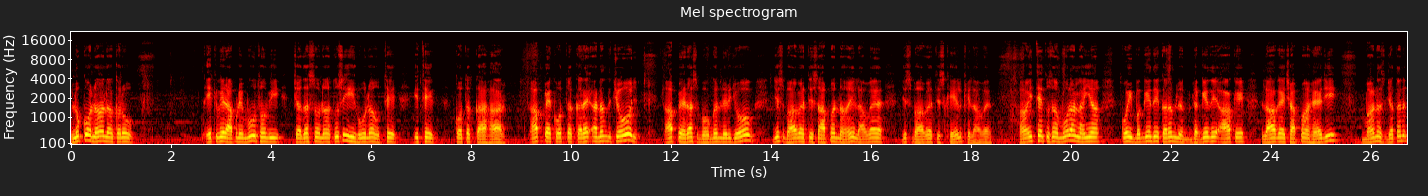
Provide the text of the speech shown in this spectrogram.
ਲੁਕੋ ਨਾ ਨਾ ਕਰੋ। ਇੱਕ ਵਾਰ ਆਪਣੇ ਮੂੰਹ ਤੋਂ ਵੀ ਚਾ ਦੱਸੋ ਨਾ, ਤੁਸੀਂ ਹੀ ਹੋ ਨਾ ਉੱਥੇ। ਇੱਥੇ ਕੋਤਕ ਕਾ ਹਾਰ। ਆਪੇ ਕੋਤਕ ਕਰੇ ਆਨੰਦ ਚੋਜ, ਆਪੇ ਰਸ ਭੋਗਨ ਨਿਰਜੋਗ। ਜਿਸ ਭਾਵੇ ਤਿਸ ਆਪਨ ਨਾਏ ਲਾਵੇ, ਜਿਸ ਭਾਵੇ ਤਿਸ ਖੇਲ ਖਿਲਾਵੇ। ਹਾਂ, ਇੱਥੇ ਤੁਸੀਂ ਮੋਹਰਾਂ ਲਾਈਆਂ, ਕੋਈ ਬੱਗੇ ਦੇ ਕਰਮ ਡੱਗੇ ਦੇ ਆ ਕੇ ਲਾ ਗਏ ਛਾਪਾਂ ਹੈ ਜੀ। ਮਾਨਸ ਜਤਨ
